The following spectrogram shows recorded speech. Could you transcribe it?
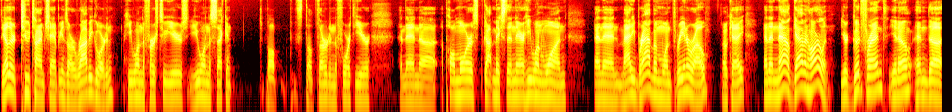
the other two-time champions are Robby Gordon. He won the first two years. You won the second, well, the third and the fourth year, and then uh, Paul Morris got mixed in there. He won one, and then Matty Brabham won three in a row. Okay, and then now Gavin Harlien, your good friend, you know, and uh,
